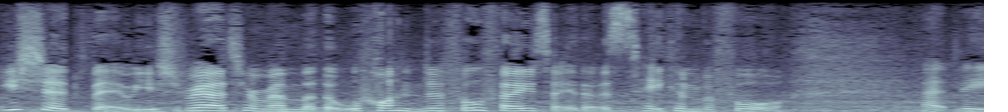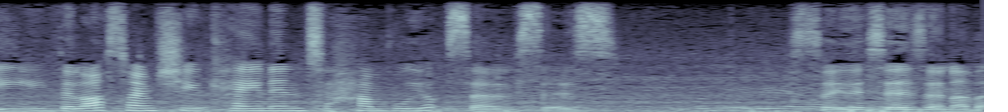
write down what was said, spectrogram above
you should, but you should be able to remember the wonderful photo that was taken before at the the last time she came into Hamble Yacht Services. So this is another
